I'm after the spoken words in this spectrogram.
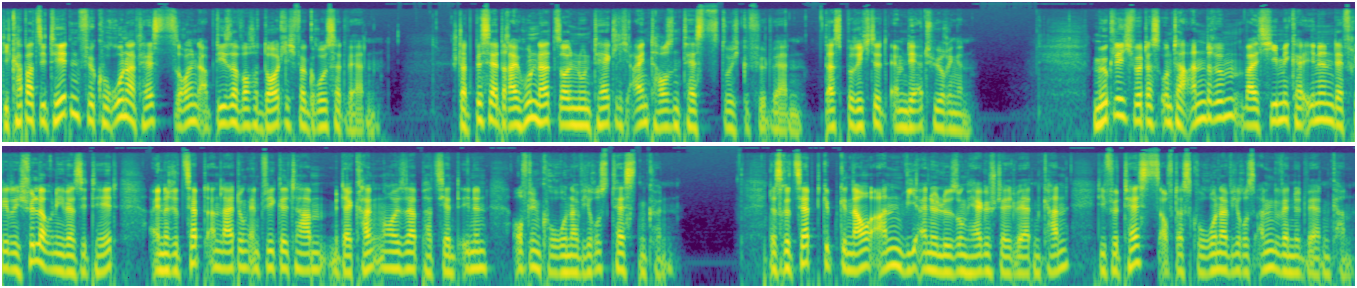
Die Kapazitäten für Corona-Tests sollen ab dieser Woche deutlich vergrößert werden. Statt bisher 300 sollen nun täglich 1000 Tests durchgeführt werden. Das berichtet MDR Thüringen. Möglich wird das unter anderem, weil ChemikerInnen der Friedrich-Schiller-Universität eine Rezeptanleitung entwickelt haben, mit der Krankenhäuser PatientInnen auf den Coronavirus testen können. Das Rezept gibt genau an, wie eine Lösung hergestellt werden kann, die für Tests auf das Coronavirus angewendet werden kann.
